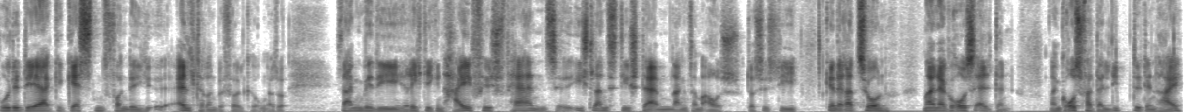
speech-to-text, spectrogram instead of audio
wurde der gegessen von der älteren Bevölkerung, also sagen wir, die richtigen Haifisch-Fans Islands, die sterben langsam aus. Das ist die Generation meiner Großeltern. Mein Großvater liebte den Hai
